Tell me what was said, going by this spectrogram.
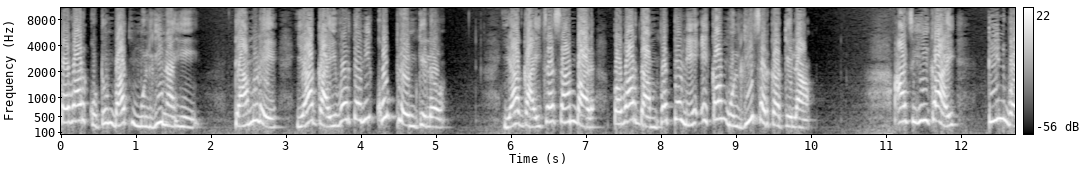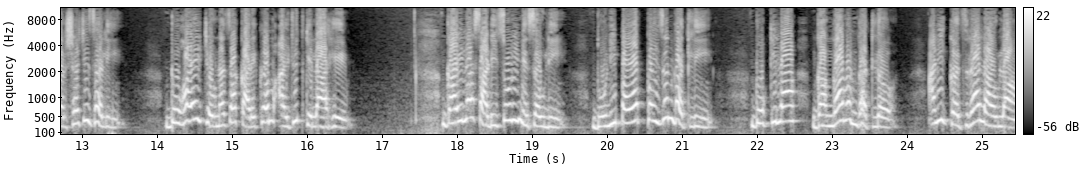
पवार कुटुंबात मुलगी नाही. त्यामुळे या गायीवर त्यांनी खूप प्रेम केलं. या गायीचा सांभाळ पवार दाम्पत्याने एका मुलगीसारखा केला. आज ही गाय तीन वर्षाची झाली. डोहाळे जेवणाचा कार्यक्रम आयोजित केला आहे. गाईला साडी चोळी नेसवली. दोन्ही पायात पैजण घातली. डोकीला गंगावन घातलं आणि गजरा लावला.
